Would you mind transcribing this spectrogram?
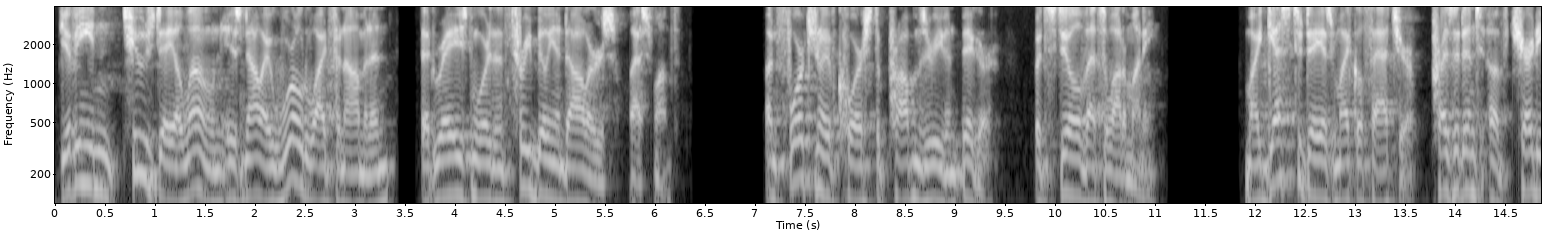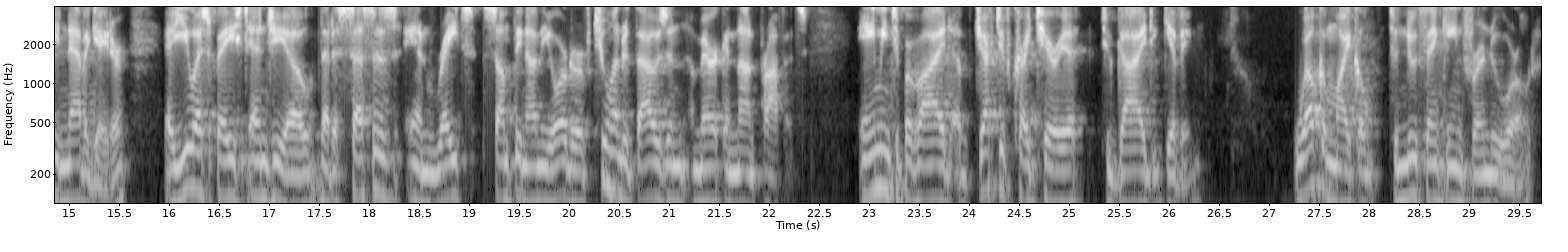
Giving Tuesday alone is now a worldwide phenomenon that raised more than $3 billion last month. Unfortunately, of course, the problems are even bigger, but still, that's a lot of money. My guest today is Michael Thatcher, president of Charity Navigator, a US based NGO that assesses and rates something on the order of 200,000 American nonprofits aiming to provide objective criteria to guide giving. Welcome, Michael, to New Thinking for a New World.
